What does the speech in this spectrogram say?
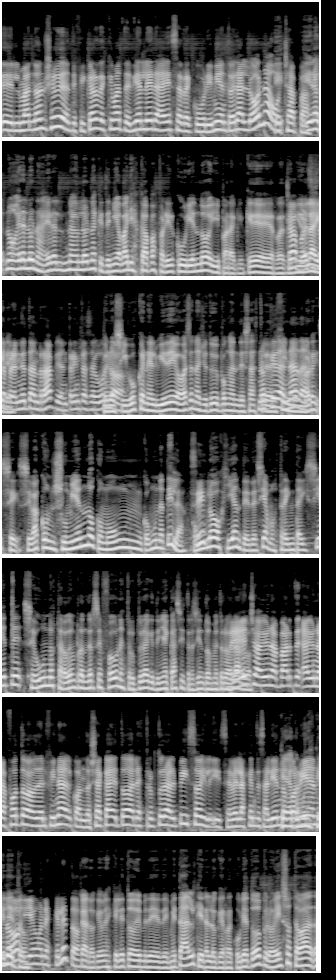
el no llego a identificar de qué material era ese recubrimiento. ¿Era lona o Eh, chapa? Era, no, era lona, era una lona que tenía varias capas para ir cubriendo y para que quede claro, retenido por el eso aire. se prendió tan rápido, en 30 segundos. Pero si buscan el video, vayan a YouTube y pongan desastre No de queda nada. Hindenburg, se, se va consumiendo como un como una tela, como ¿Sí? un globo gigante. Decíamos, 37 segundos tardó en prenderse fuego una estructura que tenía casi 300 metros de, De largo. hecho, hay una parte, hay una foto del final cuando ya cae toda la estructura al piso y, y se ve la gente saliendo Queda corriendo y es un esqueleto. Claro, que era un esqueleto de, de- de metal, que era lo que recubría todo, pero eso estaba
